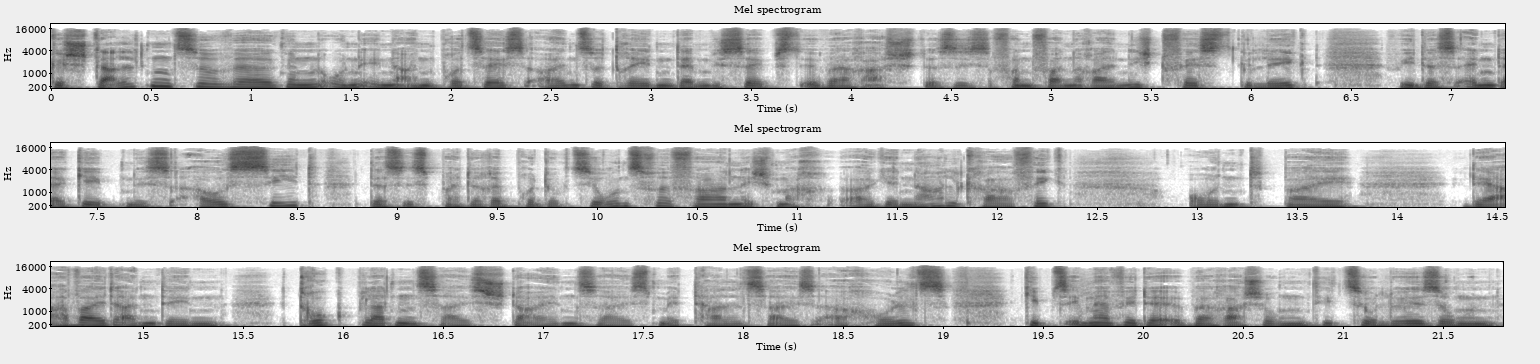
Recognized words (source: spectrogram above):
gestalten zu wirken und in einen Prozess einzutreten, der mich selbst überrascht. Das ist von vornherein nicht festgelegt, wie das Endergebnis aussieht. Das ist bei der Reproduktionsverfahren. Ich mache Originalgrafik und bei der Arbeit an den Druckplatten, sei es Stein, sei es Metall, sei es auch Holz, gibt es immer wieder Überraschungen, die zu Lösungen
